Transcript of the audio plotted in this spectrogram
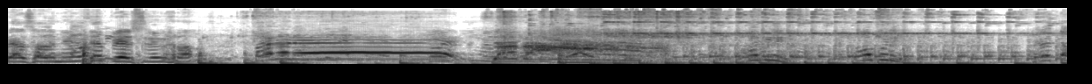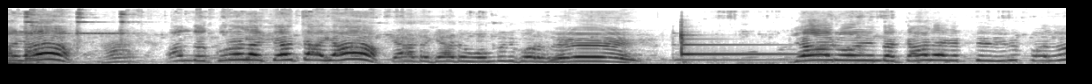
பேசாத. நீ உடனே பேசுறீங்கிறான் மகனே! கேட்டாயா? அந்த குரலை கேட்டாயா? கேட்ட கேட்ட ஒன்பது குரல் யாரோ இந்த காலகத்தில் இருப்பது?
